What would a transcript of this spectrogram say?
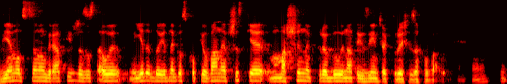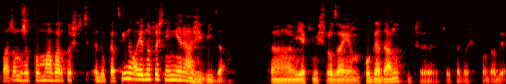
wiem od scenografii, że zostały jeden do jednego skopiowane wszystkie maszyny, które były na tych zdjęciach, które się zachowały. Uważam, że to ma wartość edukacyjną, a jednocześnie nie razi widza e, jakimś rodzajem pogadanki czy, czy czegoś w podobie.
